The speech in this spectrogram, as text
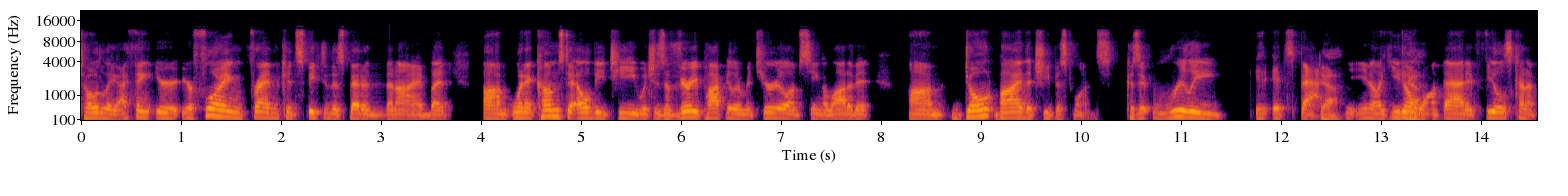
Totally i think your your flooring friend could speak to this better than i but um, when it comes to lvt which is a very popular material i'm seeing a lot of it um, don't buy the cheapest ones because it really it, it's bad Yeah. you know like you don't Yeah. want that it feels kind of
